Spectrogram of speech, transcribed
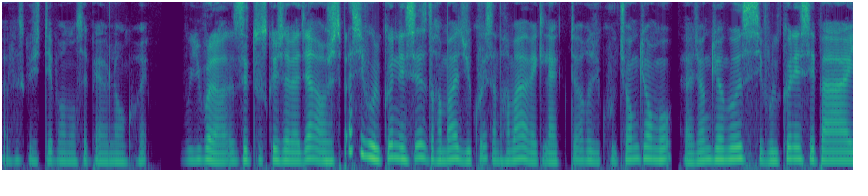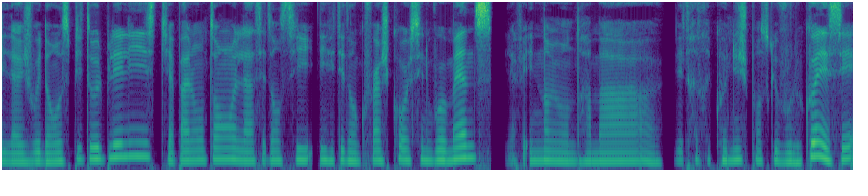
parce que j'étais pendant ces périodes-là en Corée. Oui, voilà, c'est tout ce que j'avais à dire. Alors, je sais pas si vous le connaissez, ce drama. Du coup, c'est un drama avec l'acteur, du coup, Jang Kyung-ho. Euh, Kyung-ho, si vous le connaissez pas, il a joué dans Hospital Playlist il y a pas longtemps. Là, ces temps-ci, il était dans Crash Course in Romance. Il a fait énormément de drama. Euh, il est très très connu, je pense que vous le connaissez.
